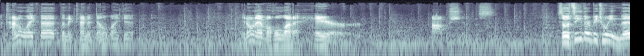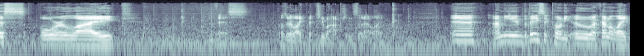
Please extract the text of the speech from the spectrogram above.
I kind of like that, then I kind of don't like it. They don't have a whole lot of hair options. So it's either between this or like this. Those are like the two options that I like. Eh, I mean, the basic pony, ooh, I kind of like...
